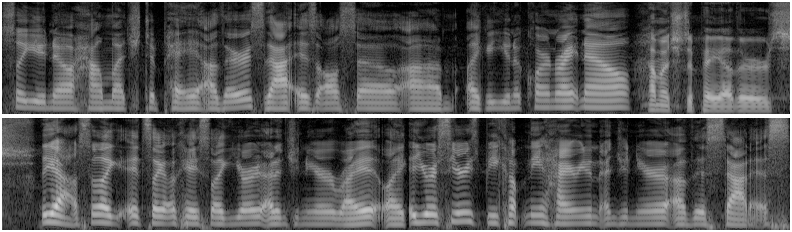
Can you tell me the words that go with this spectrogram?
so you know how much to pay others. That is also um, like a unicorn right now. How much to pay others? Yeah, so like it's like okay, so like you're an engineer, right? Like you're a Series B company hiring an engineer of this status.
